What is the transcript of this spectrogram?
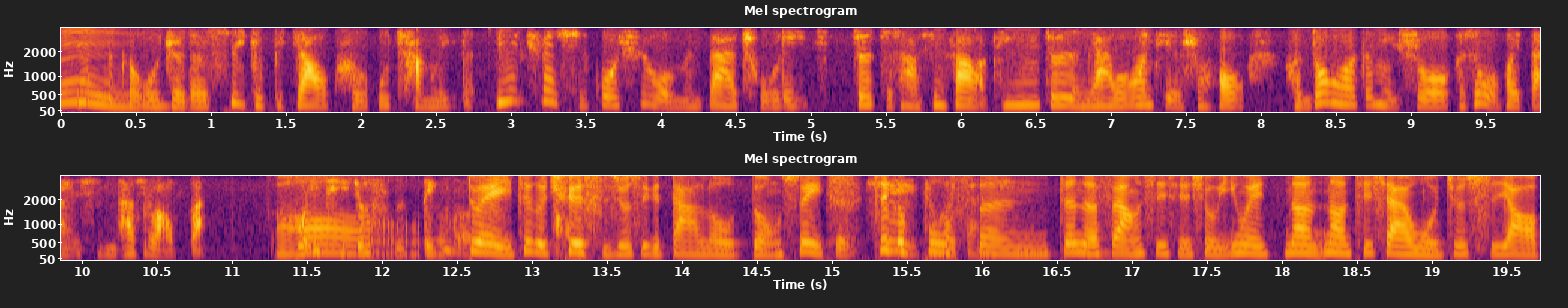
嗯，这个我觉得是一个比较合乎常理的，因为确实过去我们在处理就是职场性骚扰，听就是人家问问题的时候，很多人会跟你说，可是我会担心他是老板，我一提就死定了。哦对，这个确实就是一个大漏洞，所以对，这个部分真的非常谢谢秀仪，因为那那接下来我就是要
